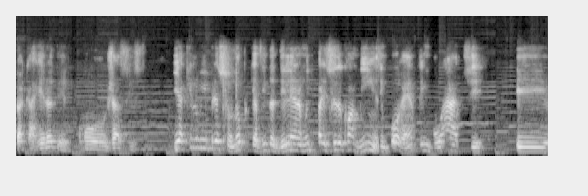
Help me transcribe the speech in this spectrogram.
da carreira dele, como jazzista. E aquilo me impressionou porque a vida dele era muito parecida com a minha. Assim, porra, entra em boate e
